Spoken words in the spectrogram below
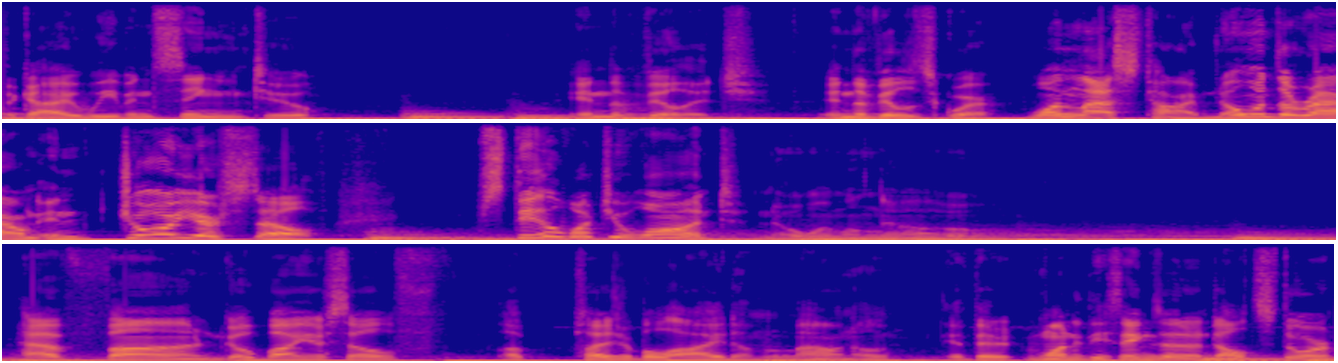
The guy we've been singing to in the village. In the village square. One last time. No one's around. Enjoy yourself. Steal what you want. No one will know. Have fun. Go buy yourself a pleasurable item. I don't know if they're one of these things at an adult store,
